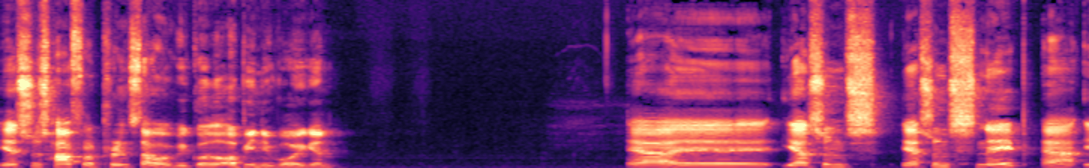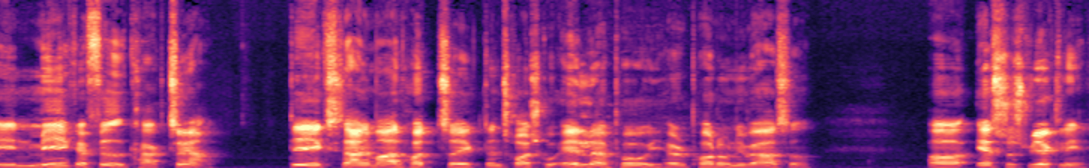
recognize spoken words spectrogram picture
Jeg synes Half-Blood Prince, der var vi gået op i niveau igen. Jeg, øh, jeg, synes, jeg synes Snape er en mega fed karakter. Det er ikke særlig meget et hot take. Den tror jeg sgu alle er på i Harry Potter-universet. Og jeg synes virkelig...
